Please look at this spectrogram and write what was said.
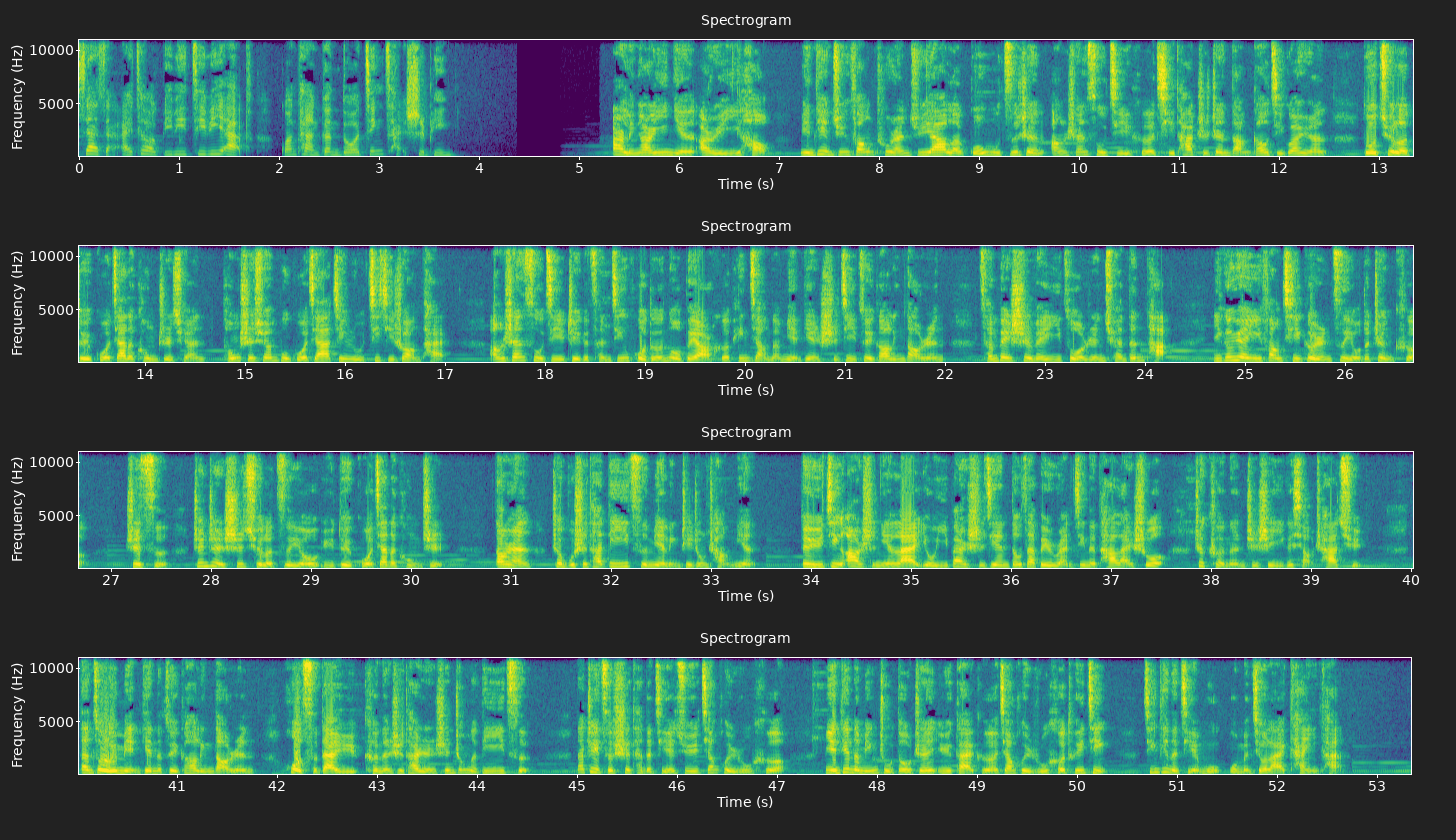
下载 iTalk BBTV App，观看更多精彩视频。二零二一年二月一号，缅甸军方突然拘押了国务资政昂山素季和其他执政党高级官员，夺去了对国家的控制权，同时宣布国家进入积极状态。昂山素季这个曾经获得诺贝尔和平奖的缅甸实际最高领导人，曾被视为一座人权灯塔，一个愿意放弃个人自由的政客。至此，真正失去了自由与对国家的控制。当然，这不是他第一次面临这种场面。对于近二十年来有一半时间都在被软禁的他来说，这可能只是一个小插曲。但作为缅甸的最高领导人，获此待遇可能是他人生中的第一次。那这次事态的结局将会如何？缅甸的民主斗争与改革将会如何推进？今天的节目，我们就来看一看。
